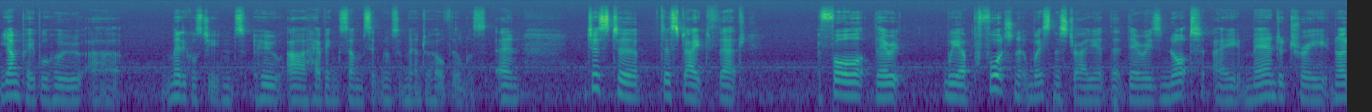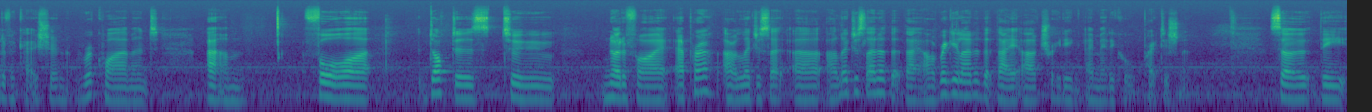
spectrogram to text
young people who are medical students who are having some symptoms of mental health illness, and just to, to state that for there we are fortunate in Western Australia that there is not a mandatory notification requirement um, for doctors to notify AHPRA, our, legisla- uh, our legislator, that they are regulated, that they are treating a medical practitioner. So the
